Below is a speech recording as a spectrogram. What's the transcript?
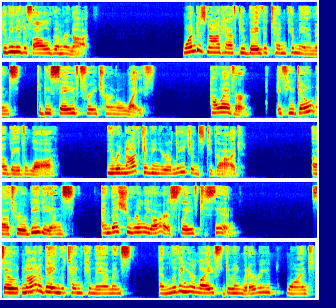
Do we need to follow them or not? One does not have to obey the Ten Commandments to be saved for eternal life. However, if you don't obey the law, you are not giving your allegiance to God uh, through obedience, and thus you really are a slave to sin. So, not obeying the Ten Commandments and living your life doing whatever you want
